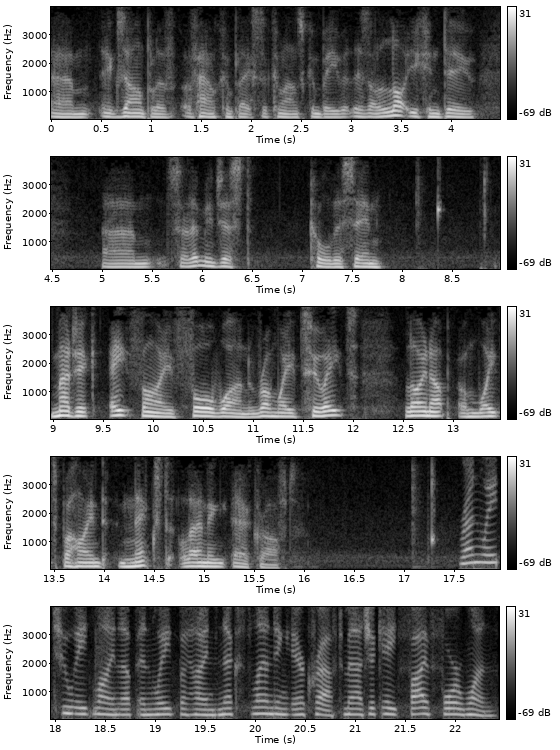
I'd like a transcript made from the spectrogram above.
um, example of, of how complex the commands can be, but there's a lot you can do. Um, so let me just call this in. Magic 8541, runway 28, line up and wait behind next landing aircraft. Runway 28 line up and wait behind next landing aircraft Magic 8541.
